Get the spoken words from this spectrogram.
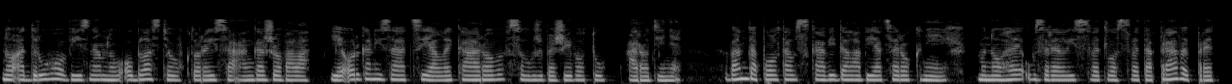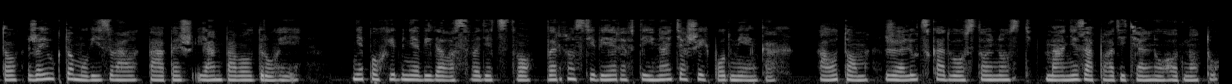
No a druhou významnou oblasťou, v ktorej sa angažovala, je organizácia lekárov v službe životu a rodine. Vanda Poltavská vydala viacero kníh. Mnohé uzreli svetlo sveta práve preto, že ju k tomu vyzval pápež Jan Pavol II. Nepochybne vydala svedectvo vernosti viere v tých najťažších podmienkach a o tom, že ľudská dôstojnosť má nezaplatiteľnú hodnotu.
